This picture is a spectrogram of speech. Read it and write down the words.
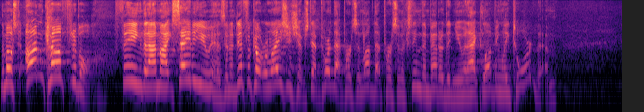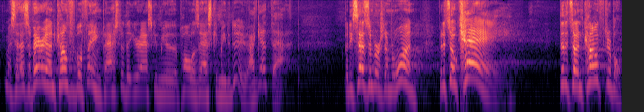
the most uncomfortable thing that I might say to you is in a difficult relationship, step toward that person, love that person, esteem them better than you, and act lovingly toward them. You might say, that's a very uncomfortable thing, Pastor, that you're asking me, that Paul is asking me to do. I get that. But he says in verse number one, but it's okay that it's uncomfortable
